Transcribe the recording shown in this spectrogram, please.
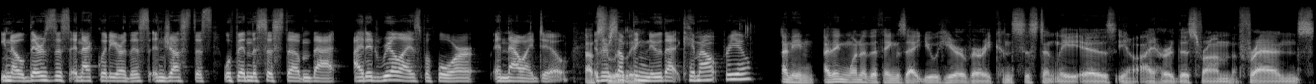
you know there's this inequity or this injustice within the system that i didn't realize before and now i do Absolutely. is there something new that came out for you I mean, I think one of the things that you hear very consistently is, you know, I heard this from friends,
